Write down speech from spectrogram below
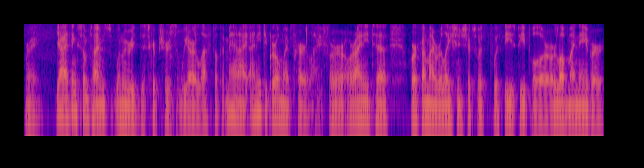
Right. Yeah, I think sometimes when we read the scriptures, we are left with, man, I, I need to grow my prayer life, or, or I need to work on my relationships with, with these people, or, or love my neighbor.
